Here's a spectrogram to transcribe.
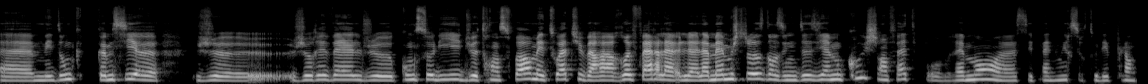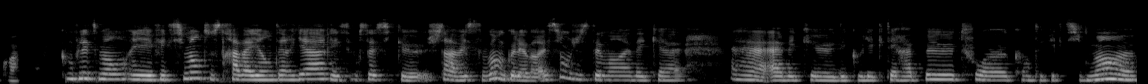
mais donc comme si je, je révèle, je consolide, je transforme, et toi, tu vas refaire la, la, même chose dans une deuxième couche, en fait, pour vraiment s'épanouir sur tous les plans, quoi. Complètement. Et effectivement, tout ce travail intérieur, et c'est pour ça aussi que je travaille souvent en collaboration justement avec, euh, euh, avec euh, des collègues thérapeutes ou quand effectivement,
